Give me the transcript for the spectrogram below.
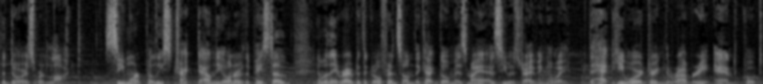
the doors were locked. Seymour police tracked down the owner of the pay stub, and when they arrived at the girlfriend's home, they caught Gomez Maya as he was driving away. The hat he wore during the robbery and, quote,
